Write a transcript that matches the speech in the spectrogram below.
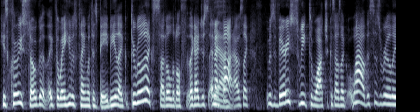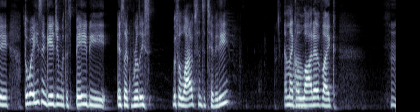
He's clearly so good. Like the way he was playing with his baby, like through really like subtle little, like I just, and I thought, I was like, it was very sweet to watch because I was like, wow, this is really, the way he's engaging with this baby is like really s- with a lot of sensitivity and like a lot of like, hmm.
